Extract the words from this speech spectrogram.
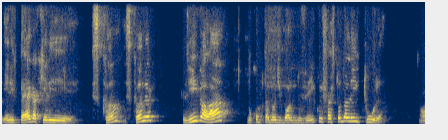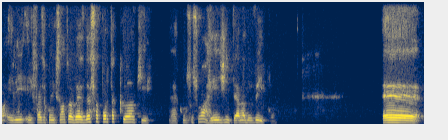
ele pega aquele scan, scanner liga lá no computador de bordo do veículo e faz toda a leitura. Então, ele, ele faz a conexão através dessa porta CAN aqui, né, como se fosse uma rede interna do veículo. É,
